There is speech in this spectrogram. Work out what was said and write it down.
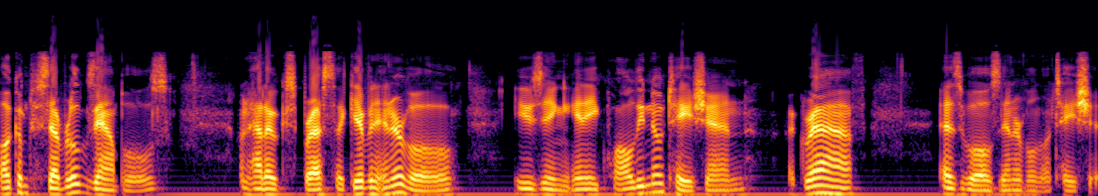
Welcome to several examples on how to express a given interval using inequality notation, a graph, as well as interval notation.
